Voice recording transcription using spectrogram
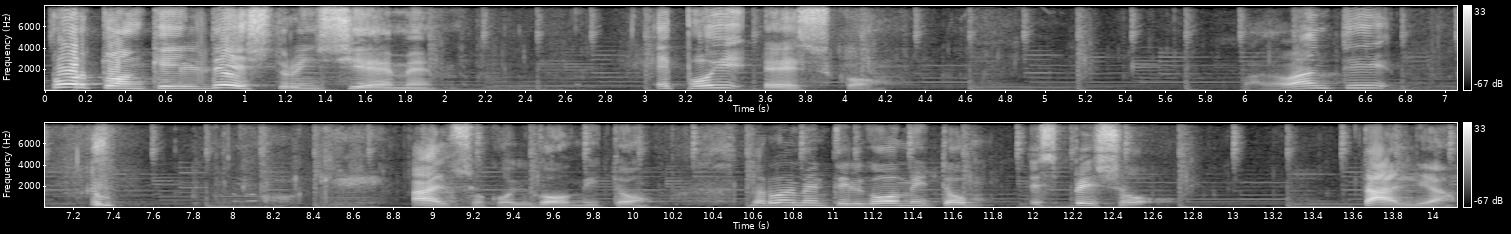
porto anche il destro insieme e poi esco. Vado avanti, ok, alzo col gomito. Normalmente il gomito spesso taglia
